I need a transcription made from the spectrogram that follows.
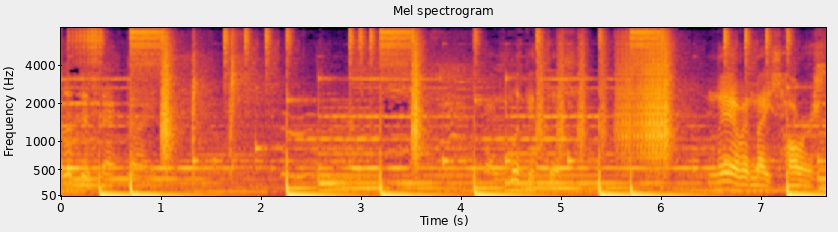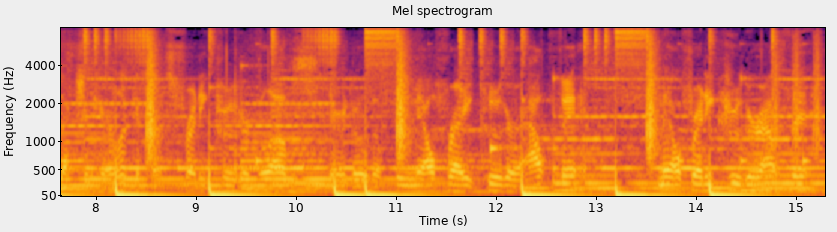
Look at that, guys. Guys, look at this. And they have a nice horror section here. Look at those Freddy Krueger gloves. There goes a female Freddy Krueger outfit. Male Freddy Krueger outfit.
